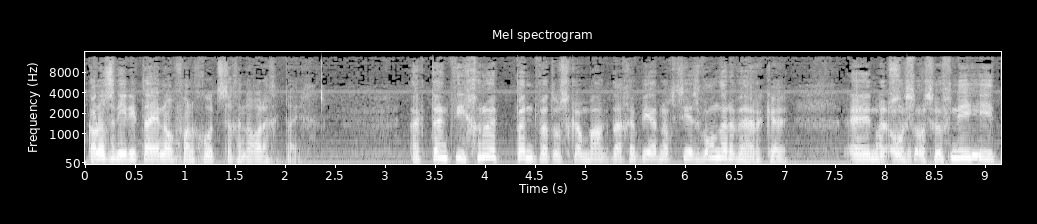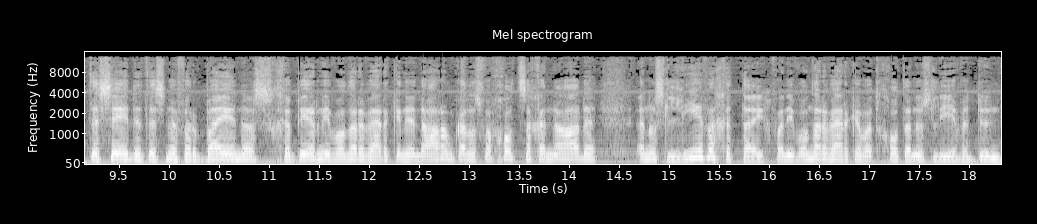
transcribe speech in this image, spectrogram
Kan ons in hierdie tye nog van God se genade getuig? Ek dink die groot punt wat ons kan maak, daar gebeur nog steeds wonderwerke. En Absoluut. ons ons hoef nie te sê dit is nou verby en ons gebeur nie wonderwerke nie. Daarom kan ons vir God se genade in ons lewe getuig van die wonderwerke wat God in ons lewe doen.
